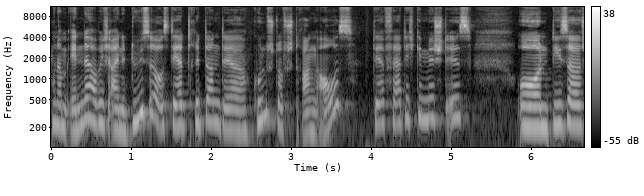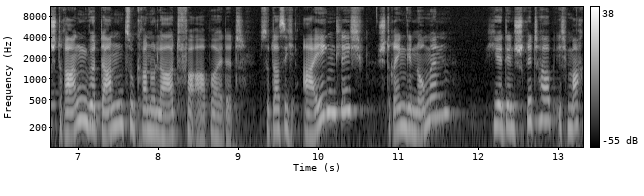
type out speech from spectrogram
Und am Ende habe ich eine Düse, aus der tritt dann der Kunststoffstrang aus, der fertig gemischt ist. Und dieser Strang wird dann zu Granulat verarbeitet sodass ich eigentlich streng genommen hier den Schritt habe, ich, mach,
